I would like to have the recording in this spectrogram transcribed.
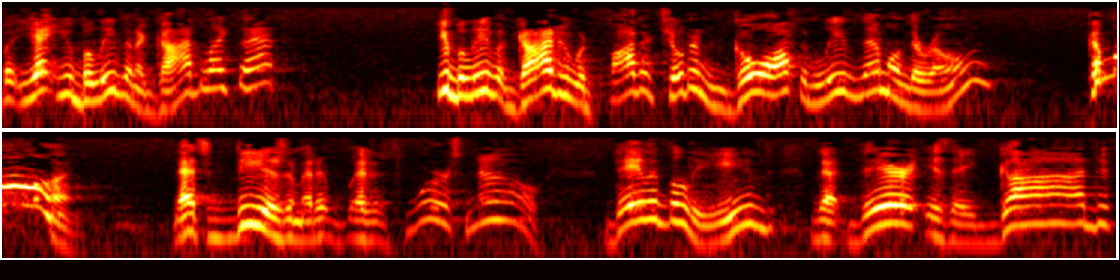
but yet you believe in a God like that? You believe a God who would father children and go off and leave them on their own? Come on. That's deism at, its worst. No. David believed that there is a God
